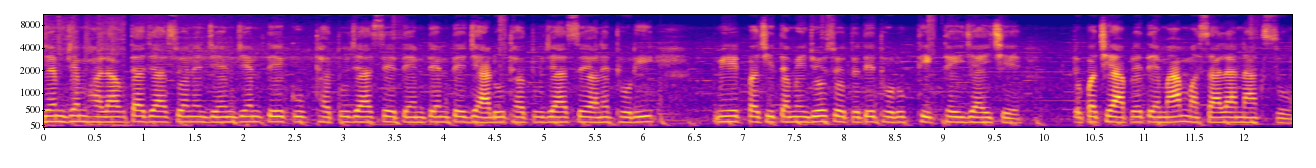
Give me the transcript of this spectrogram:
જેમ જેમ હલાવતા જશું અને જેમ જેમ તે કૂક થતું જશે, તેમ તેમ તે જાડું થતું જશે અને થોડી મિનિટ પછી તમે જોશો તો તે થોડુંક ઠીક થઈ જાય છે. તો પછી આપણે તેમાં મસાલા નાખશું.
